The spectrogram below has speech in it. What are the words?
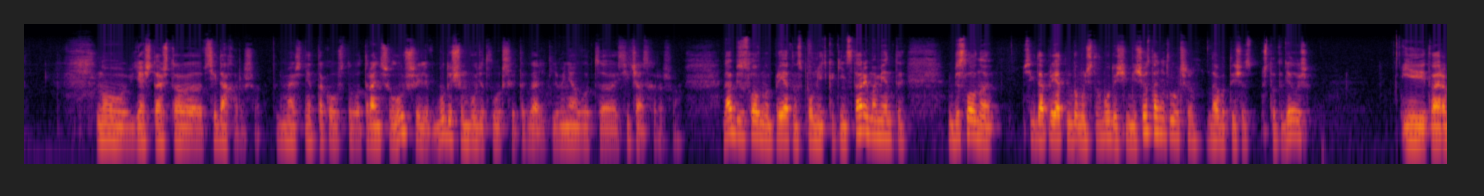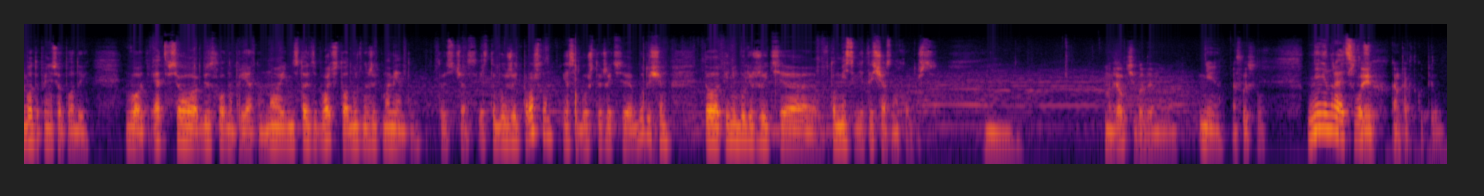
Ну, я считаю, что всегда хорошо. Понимаешь, нет такого, что вот раньше лучше или в будущем будет лучше и так далее. Для меня вот э, сейчас хорошо. Да, безусловно, приятно вспомнить какие-нибудь старые моменты. Безусловно, всегда приятно думать, что в будущем еще станет лучше. Да, вот ты сейчас что-то делаешь, и твоя работа принесет плоды. Вот, это все, безусловно, приятно. Но и не стоит забывать, что нужно жить моментом. То есть сейчас, если ты будешь жить прошлым, если будешь ты жить э, будущим, то ты не будешь жить э, в том месте, где ты сейчас находишься. Смотрел ЧБД новое? Не. Я слышал, Мне не нравится что вот их контакт купил.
